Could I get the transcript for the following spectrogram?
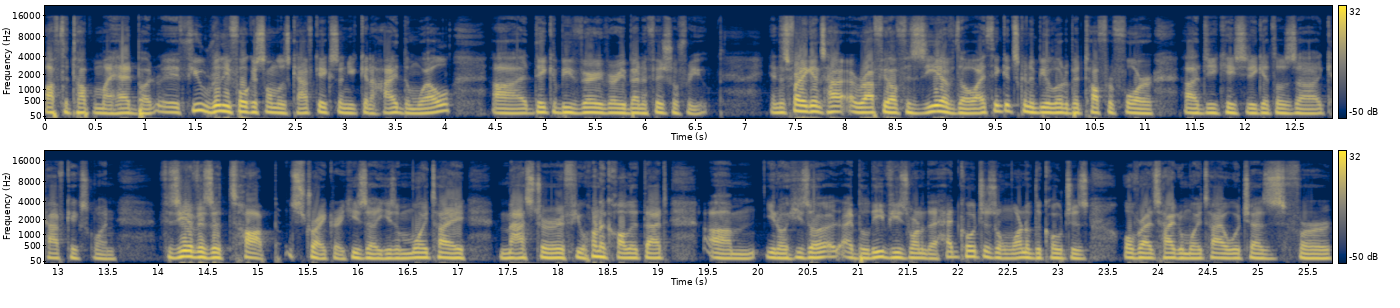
off the top of my head, but if you really focus on those calf kicks and you can hide them well, uh, they could be very, very beneficial for you. In this fight against Rafael Fiziev, though, I think it's going to be a little bit tougher for uh, Diakiese to get those uh, calf kicks going. Fiziev is a top striker. He's a he's a Muay Thai master, if you want to call it that. Um, you know, he's a I believe he's one of the head coaches or one of the coaches over at Tiger Muay Thai, which has for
